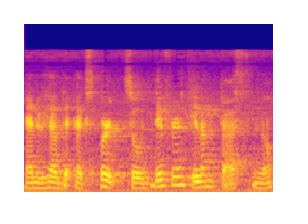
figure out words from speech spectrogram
and we have the expert. So different ilang task no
